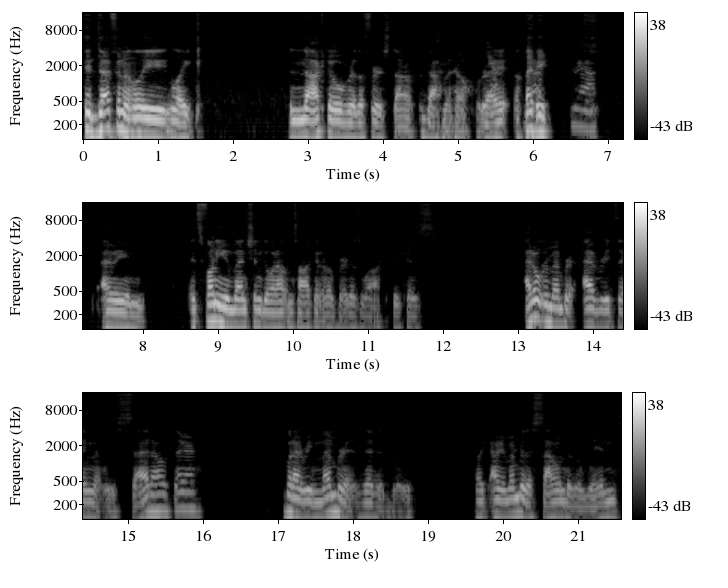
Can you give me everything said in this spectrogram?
It definitely like knocked over the first dom- domino right? Like yeah. I mean, it's funny you mentioned going out and talking at Roberta's walk because I don't remember everything that we said out there, but I remember it vividly. Like I remember the sound of the wind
